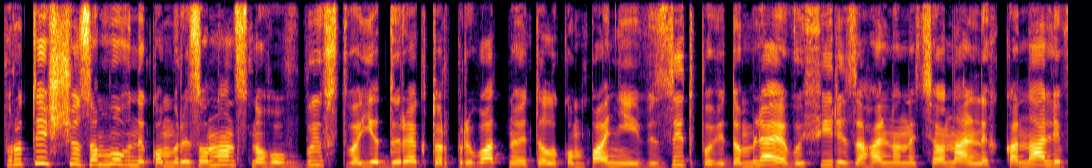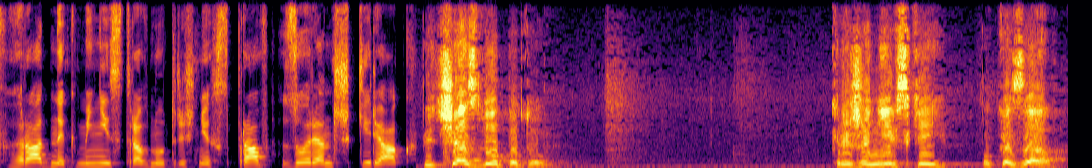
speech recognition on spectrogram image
Про те, що замовником резонансного вбивства є директор приватної телекомпанії «Візит», повідомляє в ефірі загальнонаціональних каналів радник міністра внутрішніх справ Зорян Шкіряк. Під час допиту Крижанівський показав,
